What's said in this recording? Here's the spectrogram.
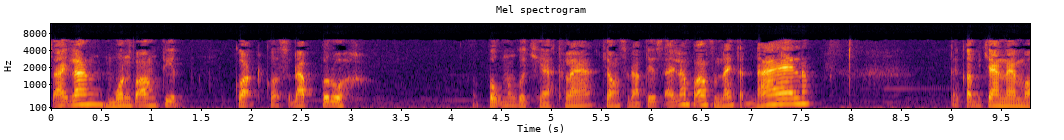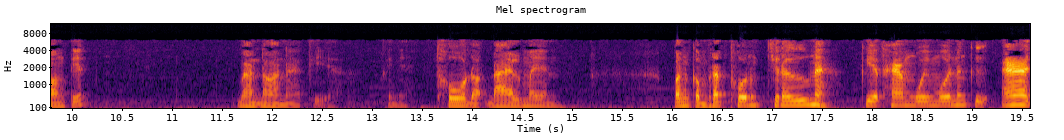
ស្អែកឡើងមុនព្រះអង្គទៀតគាត់ក៏ស្ដាប់ព្រោះពុកនោះក៏ជ្រះថ្លាចង់ស្ដាប់ទៀតស្អែកឡើងព្រះអង្គសម្ដែងដដែលនោះតែគាត់ពិចារណាហ្មងទៀតបានដល់អនាគាឃើញទេធោដដែលមែនប៉ុនកម្រិតធនជ្រៅណាស់គាថាមួយមួយហ្នឹងគឺអាច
